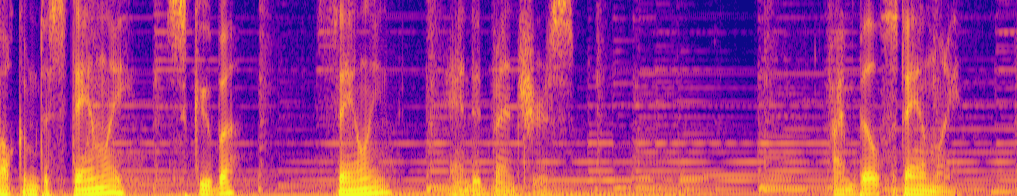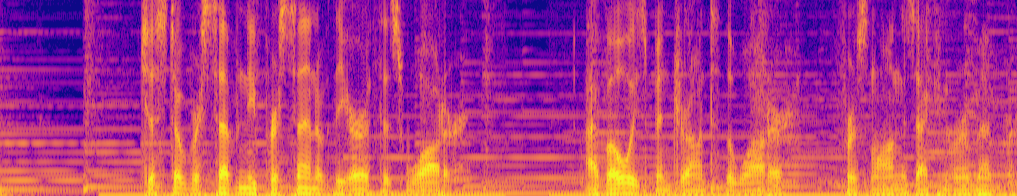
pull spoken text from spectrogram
Welcome to Stanley, Scuba, Sailing, and Adventures. I'm Bill Stanley. Just over 70% of the Earth is water. I've always been drawn to the water for as long as I can remember.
